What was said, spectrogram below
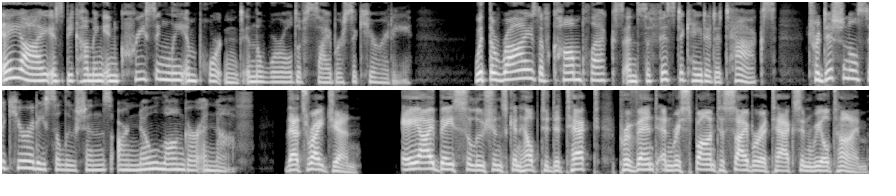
AI is becoming increasingly important in the world of cybersecurity. With the rise of complex and sophisticated attacks, traditional security solutions are no longer enough. That's right, Jen. AI based solutions can help to detect, prevent, and respond to cyber attacks in real time,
